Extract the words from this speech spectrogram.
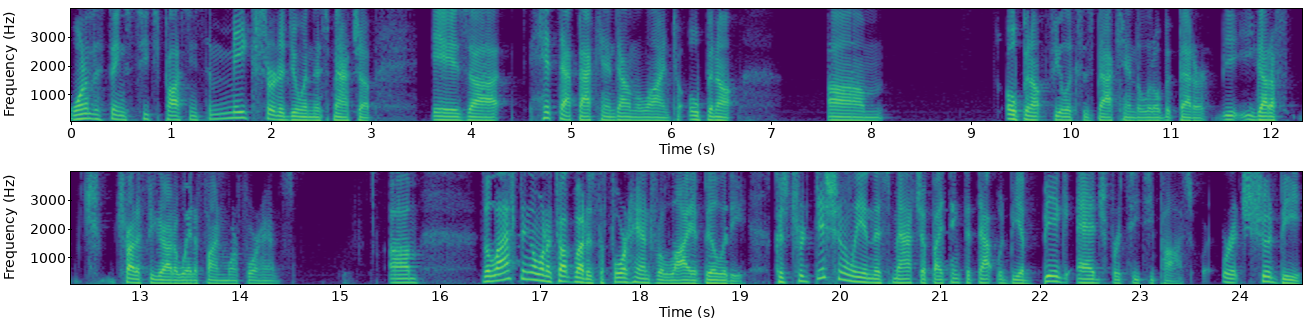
one of the things Tsitsipas needs to make sure to do in this matchup is uh, hit that backhand down the line to open up um, open up Felix's backhand a little bit better. You, you got to f- try to figure out a way to find more forehands. Um, the last thing I want to talk about is the forehand reliability, because traditionally in this matchup, I think that that would be a big edge for Tsitsipas, or it should be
